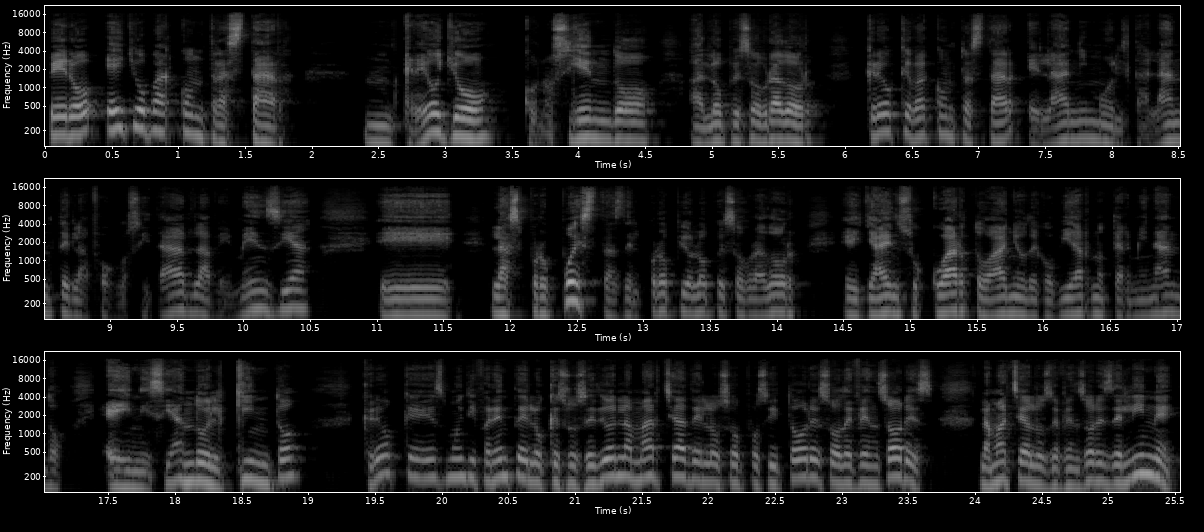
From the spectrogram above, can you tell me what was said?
Pero ello va a contrastar, mm, creo yo, conociendo a López Obrador, creo que va a contrastar el ánimo, el talante, la fogosidad, la vehemencia eh, las propuestas del propio López Obrador eh, ya en su cuarto año de gobierno terminando e iniciando el quinto, creo que es muy diferente de lo que sucedió en la marcha de los opositores o defensores, la marcha de los defensores del INE,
